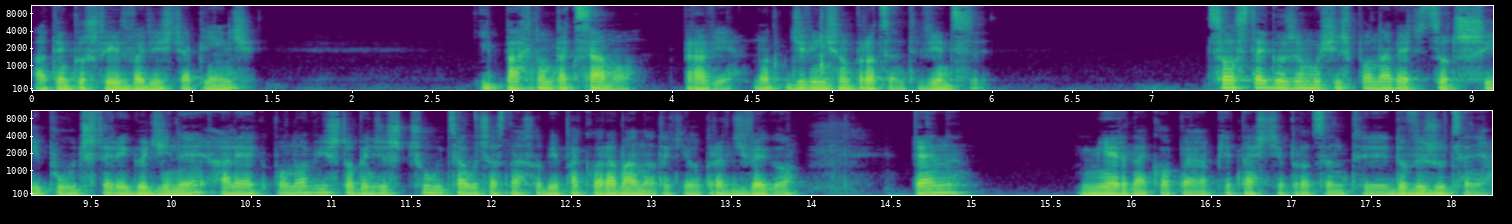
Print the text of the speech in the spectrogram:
a ten kosztuje 25 i pachną tak samo, prawie, no 90%, więc co z tego, że musisz ponawiać co 3,5-4 godziny, ale jak ponowisz, to będziesz czuł cały czas na sobie pakoramana, takiego prawdziwego. Ten mierna kopia 15% do wyrzucenia.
